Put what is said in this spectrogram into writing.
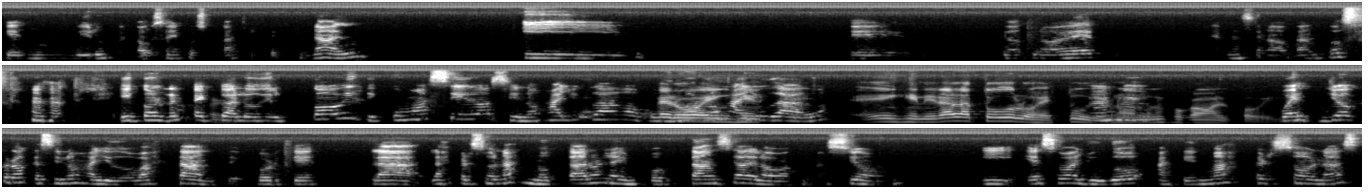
que es un virus que causa infección gastrointestinal. Y eh, otra vez, he mencionado tantos. y con respecto a lo del COVID y cómo ha sido, si nos ha ayudado o no nos ha ayudado. En general a todos los estudios, no, no enfocamos en el COVID. Pues yo creo que sí nos ayudó bastante, porque las personas notaron la importancia de la vacunación y eso ayudó a que más personas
